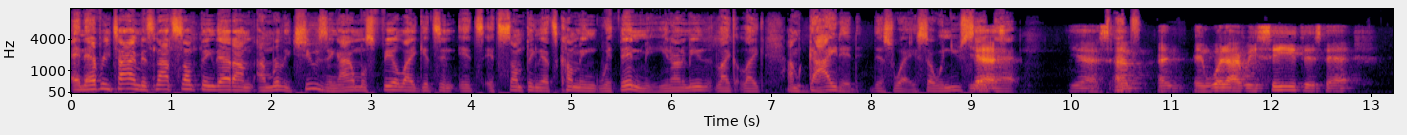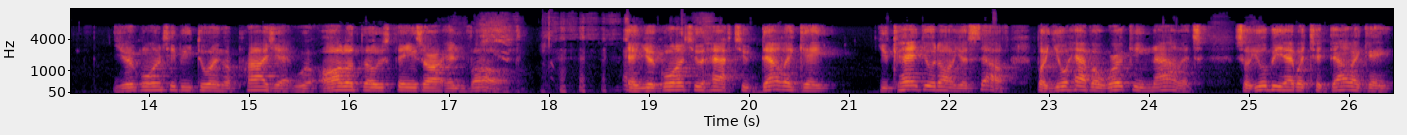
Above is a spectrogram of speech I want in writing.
and every time it's not something that I'm I'm really choosing. I almost feel like it's an, it's it's something that's coming within me. You know what I mean? Like like I'm guided this way. So when you said Yes. that, Yes, um, and and what I received is that you're going to be doing a project where all of those things are involved, and you're going to have to delegate. You can't do it all yourself, but you'll have a working knowledge, so you'll be able to delegate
